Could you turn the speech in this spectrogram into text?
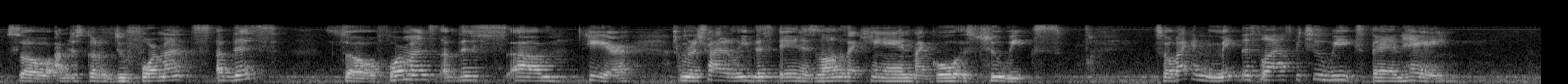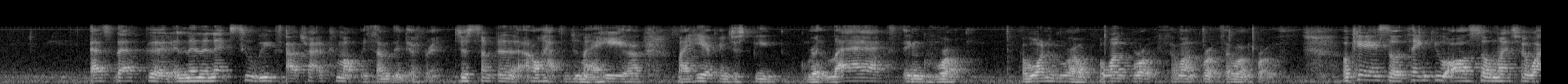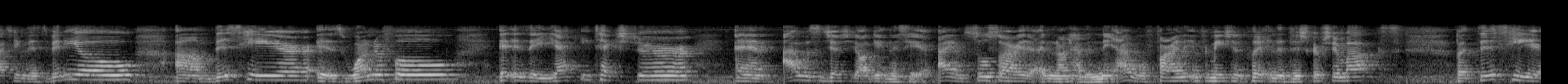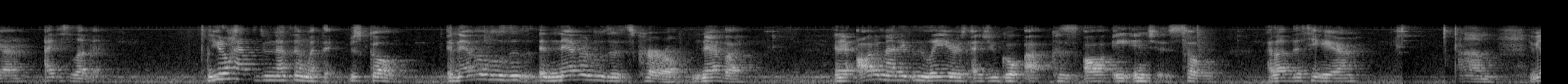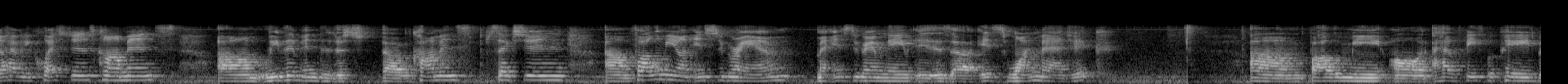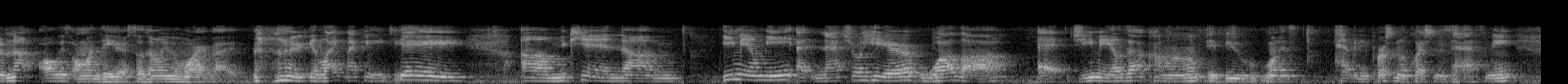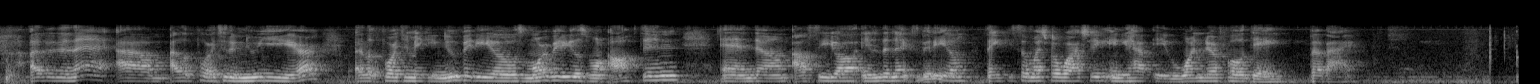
So I'm just going to do four months of this. So four months of this um, here. I'm going to try to leave this in as long as I can. My goal is two weeks. So if I can make this last for two weeks, then hey, that's that's good. And then the next two weeks, I'll try to come up with something different. Just something that I don't have to do my hair. My hair can just be relaxed and grow. I want to grow. I want growth. I want growth. I want growth. Okay, so thank you all so much for watching this video. Um, this hair is wonderful. It is a yaki texture and I would suggest y'all getting this hair. I am so sorry that I do not have the name. I will find the information and put it in the description box. But this hair, I just love it. You don't have to do nothing with it. Just go. It never loses. It never loses its curl. Never and it automatically layers as you go up because it's all 8 inches. So I love this hair. Um, if y'all have any questions, comments, um, leave them in the uh, comments section. Um, follow me on Instagram. My Instagram name is uh, It's One Magic. Um, follow me on, I have a Facebook page, but I'm not always on there, so don't even worry about it. you can like my page, yay! Um, you can um, Email me at naturalhairwala at gmail.com if you want to have any personal questions to ask me. Other than that, um, I look forward to the new year. I look forward to making new videos, more videos more often, and um, I'll see y'all in the next video. Thank you so much for watching, and you have a wonderful day. Bye-bye.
